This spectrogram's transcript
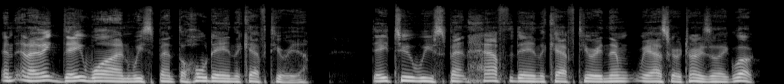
and and I think day one we spent the whole day in the cafeteria. Day two we spent half the day in the cafeteria, and then we asked our attorneys, they're like, "Look,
